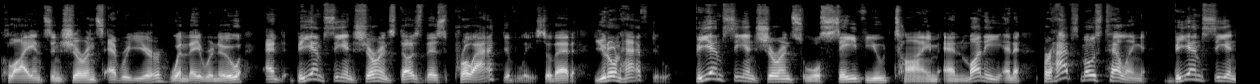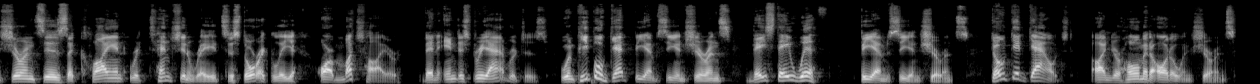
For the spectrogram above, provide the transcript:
clients' insurance every year when they renew, and BMC Insurance does this proactively so that you don't have to. BMC Insurance will save you time and money, and perhaps most telling, BMC Insurance's client retention rates historically are much higher than industry averages. When people get BMC Insurance, they stay with BMC Insurance. Don't get gouged on your home and auto insurance.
